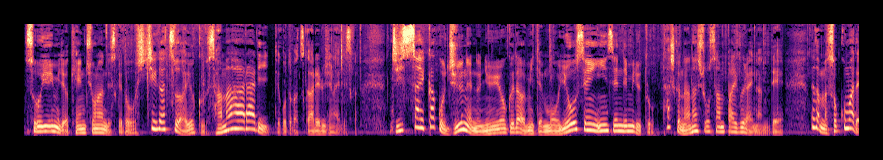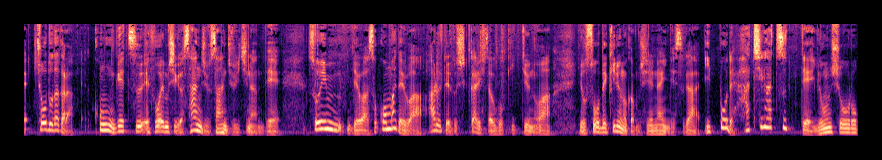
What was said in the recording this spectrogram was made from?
そういう意味では堅調なんですけど、7月はよくサマーラリーって言葉使われるじゃないですか。実際過去10年のニューヨークダウ見ても、陽線陰線で見ると、確か7勝3敗ぐらいなんで、だからまあそこまで、ちょうどだから、今月 FOMC が30、31なんで、そういう意味ではそこまではある程度しっかりした動きっていうのは予想できるのかもしれないんですが、一方で8月って4勝6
